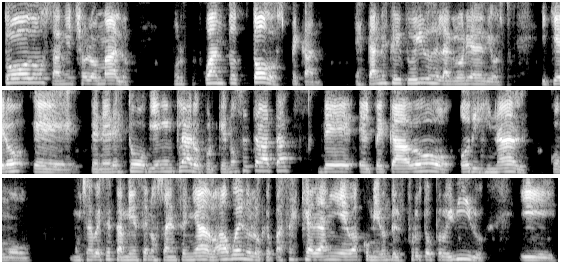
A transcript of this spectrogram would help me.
todos han hecho lo malo, por cuanto todos pecaron, están destituidos de la gloria de Dios. Y quiero eh, tener esto bien en claro, porque no se trata del el pecado original, como muchas veces también se nos ha enseñado. Ah, bueno, lo que pasa es que Adán y Eva comieron del fruto prohibido y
